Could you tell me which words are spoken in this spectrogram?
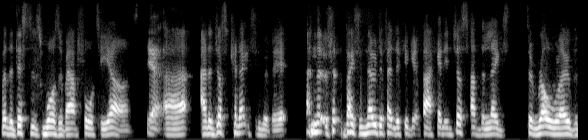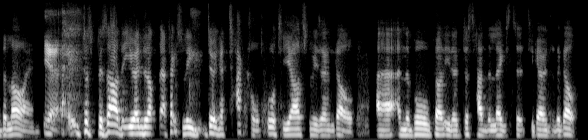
but the distance was about 40 yards Yeah. uh, and I just connected with it. And basically, no defender could get back, and it just had the legs to roll over the line. Yeah. It's just bizarre that you ended up effectively doing a tackle 40 yards from his own goal, uh, and the ball got, you know, just had the legs to, to go into the goal.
